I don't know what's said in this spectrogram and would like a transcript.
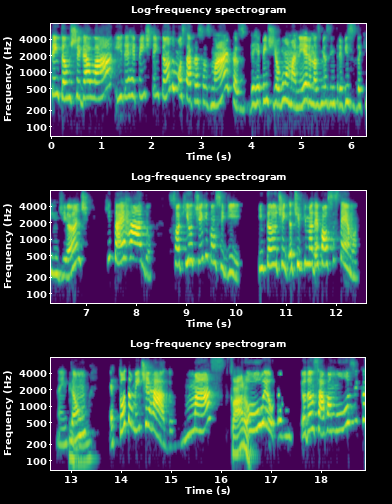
tentando chegar lá e de repente tentando mostrar para essas marcas, de repente de alguma maneira nas minhas entrevistas daqui em diante, que está errado. Só que eu tinha que conseguir. Então eu, tinha, eu tive que me adequar ao sistema. Né? Então uhum. é totalmente errado. Mas claro. ou eu, eu, eu dançava música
